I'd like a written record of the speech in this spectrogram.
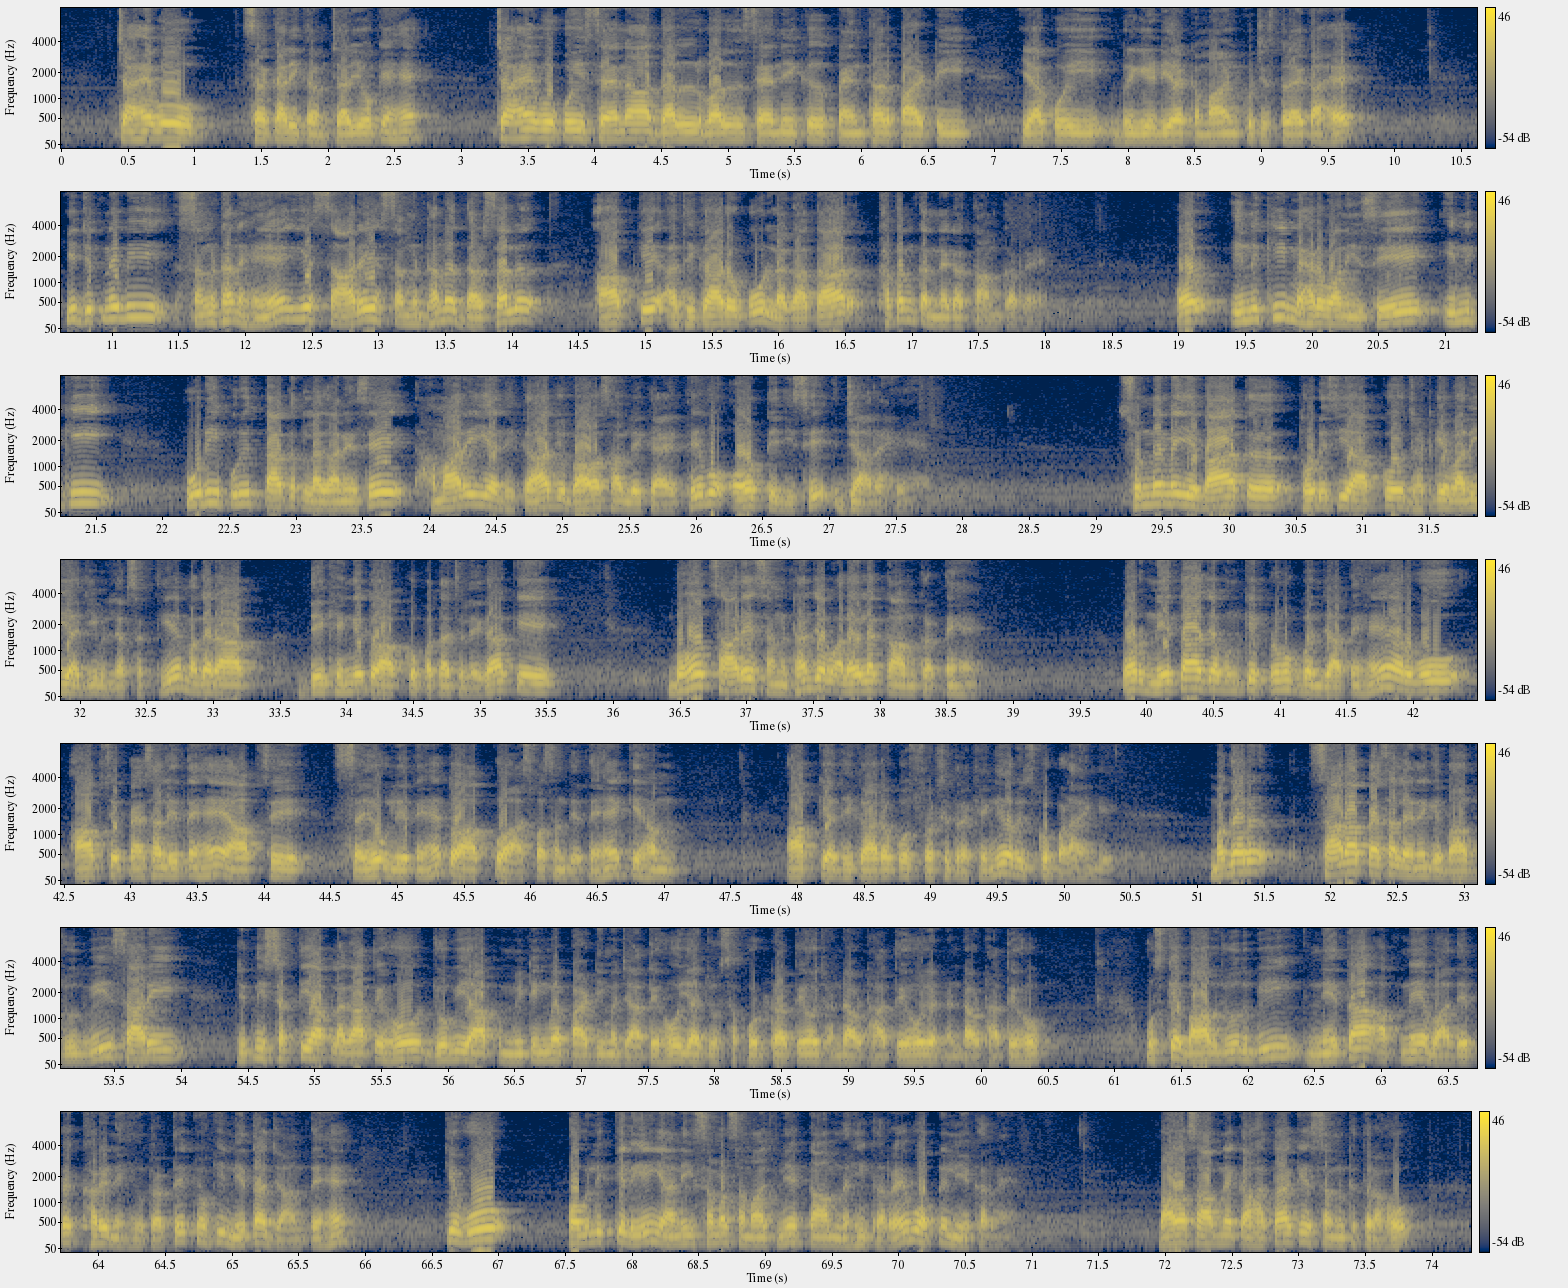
चाहे वो सरकारी कर्मचारियों के हैं, चाहे वो कोई सेना, दल, वल, सैनिक, पैंथर, पार्टी या कोई ब्रिगेडियर, कमांड कुछ इस तरह का है, ये जितने भी संगठन हैं, ये सारे संगठन दरअसल आपके अधिकारों को लगातार खत्म करने का काम कर रहे हैं। और इनकी मेहरबानी से, इनकी पूरी पूरी ताकत लगाने से हमारे ये अधिकार जो बाबा साहब लेके आए थे, वो और तेज़ी से जा रहे हैं। सुनने में ये बात थोड़ी सी आपको झटके वाली अजीब लग सकती है, मगर आप देखेंगे तो आपको पता चलेगा कि बहुत सारे संगठन जब अलग अलग काम करते हैं और नेता जब उनके प्रमुख बन जाते हैं और वो आपसे पैसा लेते हैं, आपसे सहयोग लेते हैं तो आपको आश्वासन देते हैं कि हम आपके अधिकारों को सुरक्षित रखेंगे और इसको बढ़ाएँगे। मगर सारा पैसा लेने के बावजूद भी सारी जितनी शक्ति आप लगाते हो, जो भी आप मीटिंग में, पार्टी में जाते हो या जो सपोर्ट करते हो, झंडा उठाते हो या डंडा उठाते हो, उसके बावजूद भी नेता अपने वादे पे खड़े नहीं उतरते, क्योंकि नेता जानते हैं कि वो पब्लिक के लिए, यानी समर समाज के लिए काम नहीं कर रहे, वो अपने लिए कर रहे हैं। बाबा साहब ने कहा था कि संगठित रहो।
